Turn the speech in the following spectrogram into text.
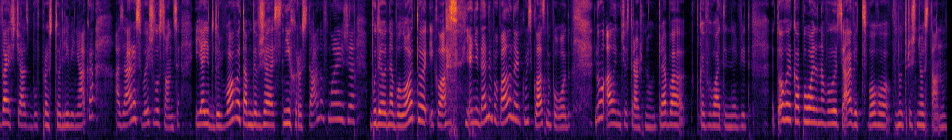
Весь час був просто лівіняка, а зараз вийшло сонце. І я їду до Львова, там, де вже сніг розтанув майже, буде одне болото і клас. Я ніде не попала на якусь класну погоду. Ну, але нічого страшного, треба кайфувати не від того, яка погода на вулиці, а від свого внутрішнього стану.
